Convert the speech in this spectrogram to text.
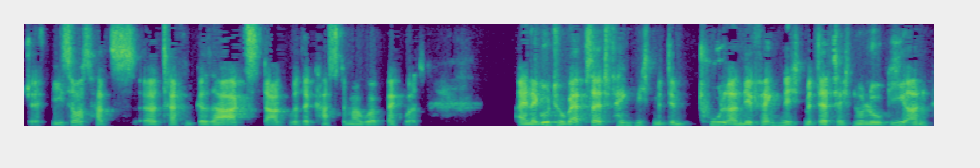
Jeff Bezos hat es äh, treffend gesagt, start with the customer, work backwards. Eine gute Website fängt nicht mit dem Tool an, die fängt nicht mit der Technologie an,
